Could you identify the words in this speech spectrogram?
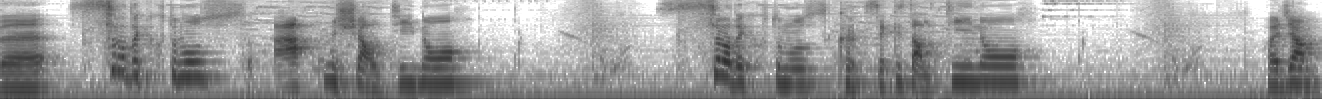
Ve sıradaki kutumuz 66 Sıradaki kutumuz 48 altino. Hocam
